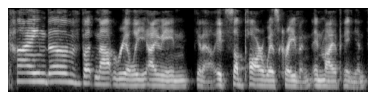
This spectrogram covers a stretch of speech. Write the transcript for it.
kind of, but not really. I mean, you know, it's subpar Wes Craven, in my opinion,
